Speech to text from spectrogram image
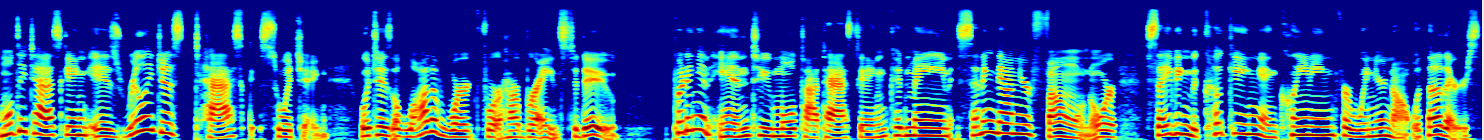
Multitasking is really just task switching, which is a lot of work for our brains to do. Putting an end to multitasking could mean setting down your phone or saving the cooking and cleaning for when you're not with others.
